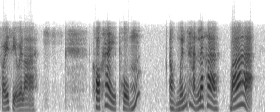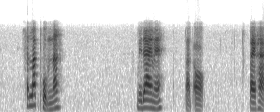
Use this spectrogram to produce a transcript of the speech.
ช้อยเสียเวลา ขอไข่ผม เอาเหมือนฉันแหละค่ะ บ้า ฉันรักผมนะ ไม่ได้ไหม ตัดออก ไปค่ะ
